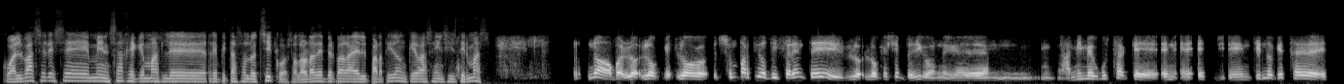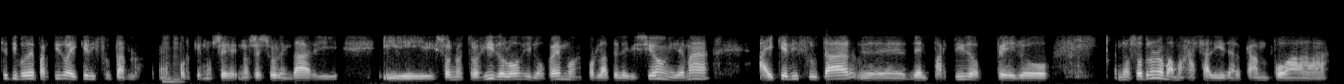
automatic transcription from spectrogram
¿Cuál va a ser ese mensaje que más le repitas a los chicos a la hora de preparar el partido? ¿En qué vas a insistir más? No, pues lo, lo, lo, son partidos diferentes, lo, lo que siempre digo, eh, a mí me gusta que, en, en, entiendo que este, este tipo de partidos hay que disfrutarlos, ¿eh? uh -huh. porque no se, no se suelen dar y, y son nuestros ídolos y los vemos por la televisión y demás, hay que disfrutar eh, del partido, pero nosotros no vamos a salir al campo a,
